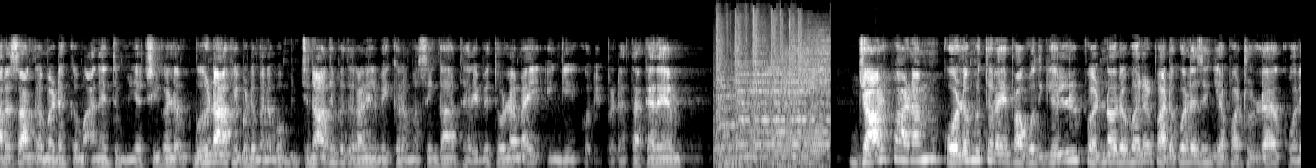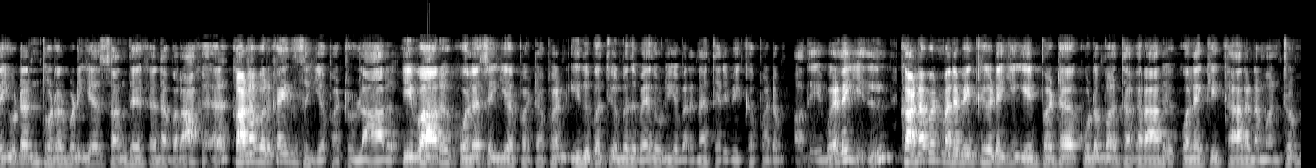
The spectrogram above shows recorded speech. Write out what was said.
அரசாங்கம் எடுக்கும் அனைத்து முயற்சிகளும் வீணாகிவிடும் எனவும் ஜனாதிபதி ரணில் விக்ரமசிங்கா தெரிவித்துள்ளமை இங்கே குறிப்பிடத்தக்கது. ஜாழ்ப்பாணம் கொழும்புத்துறை பகுதியில் பெண்ணொருவர் படுகொலை செய்யப்பட்டுள்ள கொலையுடன் தொடர்புடைய சந்தேக நபராக கணவர் கைது செய்யப்பட்டுள்ளார். இவ்வாறு கொலை செய்யப்பட்ட பெண் இருபத்தி ஒன்பது வயதுடையவர் என தெரிவிக்கப்படும். அதே வேளையில் கணவன் மனைவிக்கு இடையே ஏற்பட்ட குடும்ப தகராறு கொலைக்கு காரணம் என்றும்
